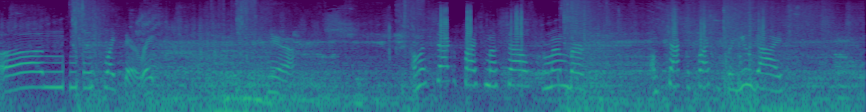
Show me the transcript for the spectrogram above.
Um, it's right there, right? Yeah. I'm gonna sacrifice myself. Remember, I'm sacrificing for you guys.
